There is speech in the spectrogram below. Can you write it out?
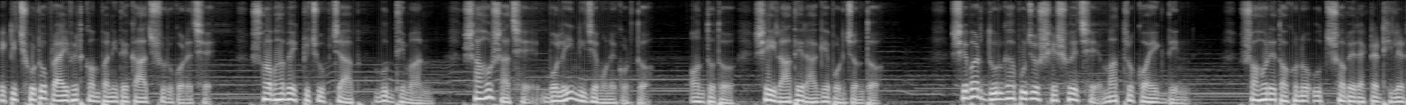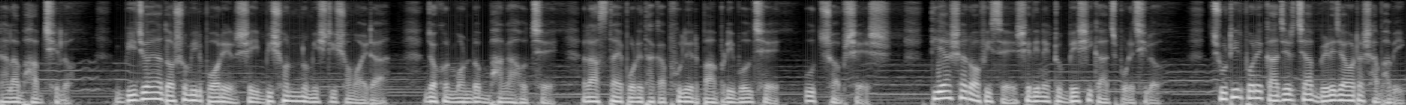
একটি ছোট প্রাইভেট কোম্পানিতে কাজ শুরু করেছে। স্বভাবে একটু চুপচাপ, বুদ্ধিমান। সাহস আছে বলেই নিজে মনে করত, অন্তত সেই রাতের আগে পর্যন্ত। সেবার দুর্গাপুজো শেষ হয়েছে মাত্র কয়েকদিন শহরে তখনও উৎসবের একটা ঢিলেঢালা ভাব ছিল। বিজয়া দশমীর পরের সেই বিষণ্ন মিষ্টি সময়টা, যখন মণ্ডপ ভাঙা হচ্ছে, রাস্তায় পড়ে থাকা ফুলের পাপড়ি বলছে, উৎসব শেষ। তিয়াশার অফিসে সেদিন একটু বেশি কাজ পড়েছিল। ছুটির পরে কাজের চাপ বেড়ে যাওয়াটা স্বাভাবিক।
